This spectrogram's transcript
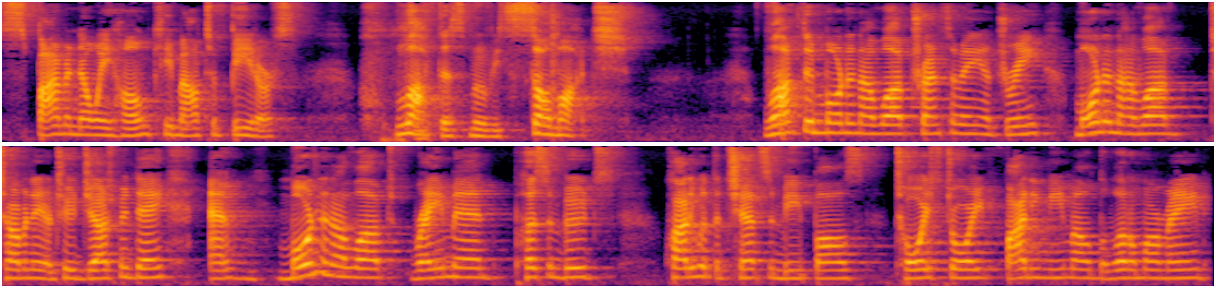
Spider-Man No Way Home came out to theaters, Love this movie so much. Loved it more than I loved Transylvania Dream, more than I loved Terminator 2 Judgment Day, and more than I loved Rayman, Puss in Boots, Cloudy with the Chance of Meatballs, Toy Story, Finding Nemo, The Little Mermaid.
